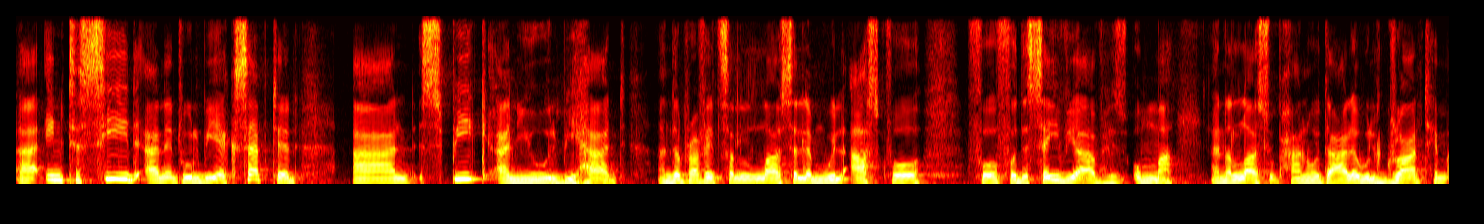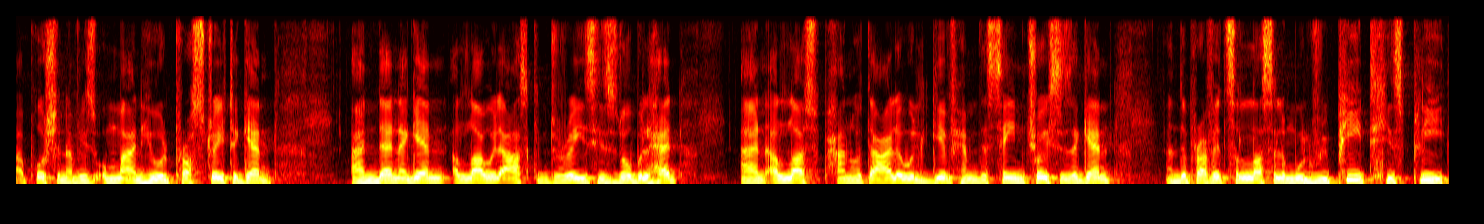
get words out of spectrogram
Uh, intercede and it will be accepted. And speak and you will be heard. And the Prophet ﷺ will ask for, for, for the savior of his ummah. And Allah subhanahu wa ta'ala will grant him a portion of his ummah and he will prostrate again. And then again, Allah will ask him to raise his noble head. And Allah subhanahu wa ta'ala will give him the same choices again and the Prophet ﷺ will repeat his plea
